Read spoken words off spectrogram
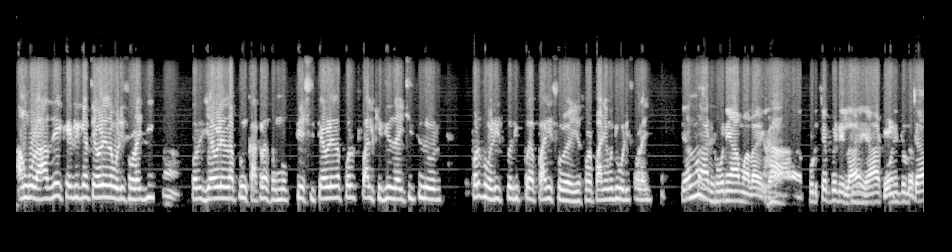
आंघोळ आज एक केली का त्यावेळेला वडी सोडायची. हा. परत ज्या वेळेला आपण काकडा समोर ते त्यावेळेला परत पालखी ती जायची तिथं. परत वडी मध्ये प- पाणी सोडायचे पाण्यामध्ये वडी सोडायची. त्याच. आठवणी आम्हाला आहे का? पुढच्या पिढीला या आठवणी तुमच्या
